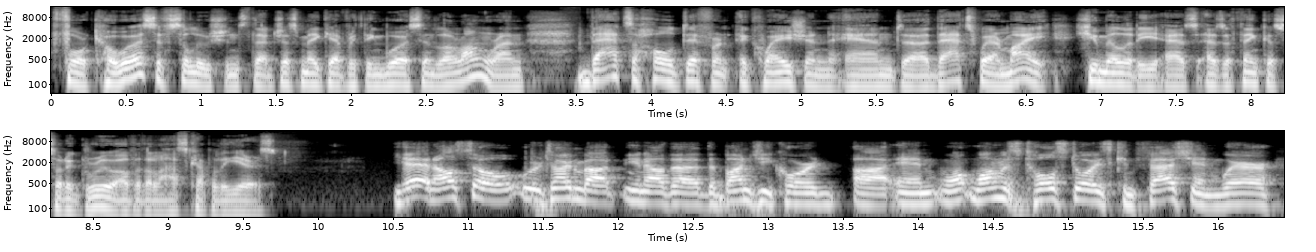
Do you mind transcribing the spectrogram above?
for coercive solutions that just make everything worse in the long run that's a whole different equation. And uh, that's where my humility as as a thinker sort of grew over the last couple of years. Yeah, and also we are talking about you know the the bungee cord, uh, and one, one was Tolstoy's Confession, where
